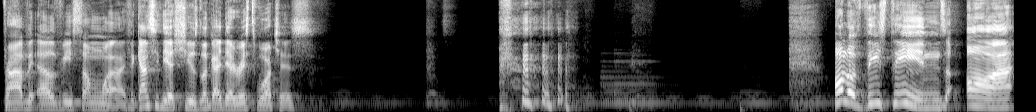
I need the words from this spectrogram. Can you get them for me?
Probably LV somewhere. If you can't see their shoes, look at their wristwatches. All of these things are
